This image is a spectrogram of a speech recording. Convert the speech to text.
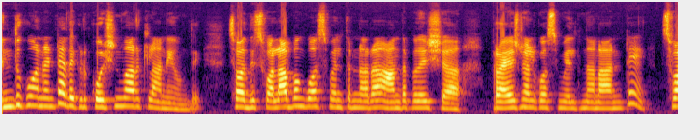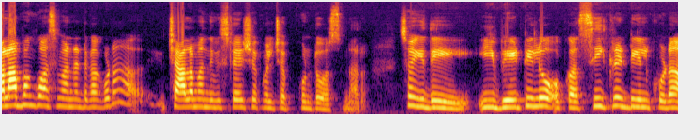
ఎందుకు అని అంటే అది ఇక్కడ క్వశ్చన్ మార్క్ లానే ఉంది. సో అది స్వలాభం కోసం వెళ్తున్నారా? ఆంధ్రప్రదేశ్ ప్రయోజనాల కోసం వెళ్తున్నారా అంటే స్వలాభం కోసం అన్నట్టుగా కూడా చాలామంది విశ్లేషకులు చెప్పుకుంటూ వస్తున్నారు. సో ఇది ఈ భేటీలో ఒక సీక్రెట్ డీల్ కూడా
